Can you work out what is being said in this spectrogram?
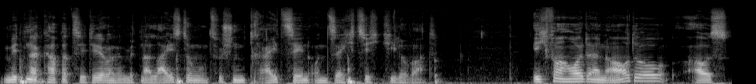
mit einer Kapazität oder mit einer Leistung zwischen 13 und 60 Kilowatt. Ich fahre heute ein Auto aus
